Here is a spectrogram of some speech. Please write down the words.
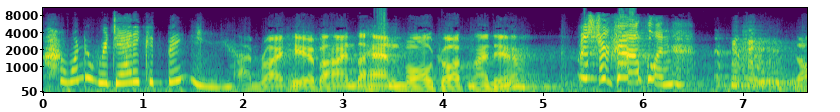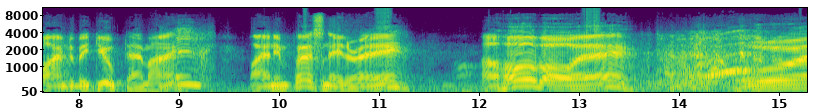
I wonder where Daddy could be. I'm right here behind the handball court, my dear. Mr. Conklin! Though I'm to be duped, am I? Uh, By an impersonator, eh? A hobo, eh? Well.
